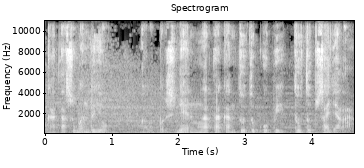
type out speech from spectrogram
Kata Subandrio, kalau Presiden mengatakan tutup UPI, tutup sajalah.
